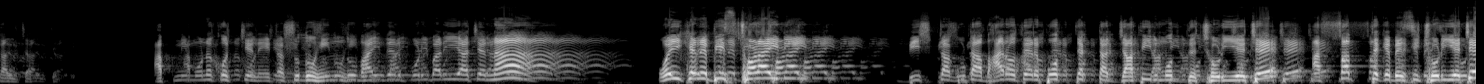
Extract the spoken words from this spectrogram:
কালচার আপনি মনে করছেন এটা শুধু হিন্দু ভাইদের পরিবারই আছে? না। ওইখানে বিষ ছড়াইনি বিষটা গোটা ভারতের প্রত্যেকটা জাতির মধ্যে ছড়িয়েছে আর সব থেকে বেশি ছড়িয়েছে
